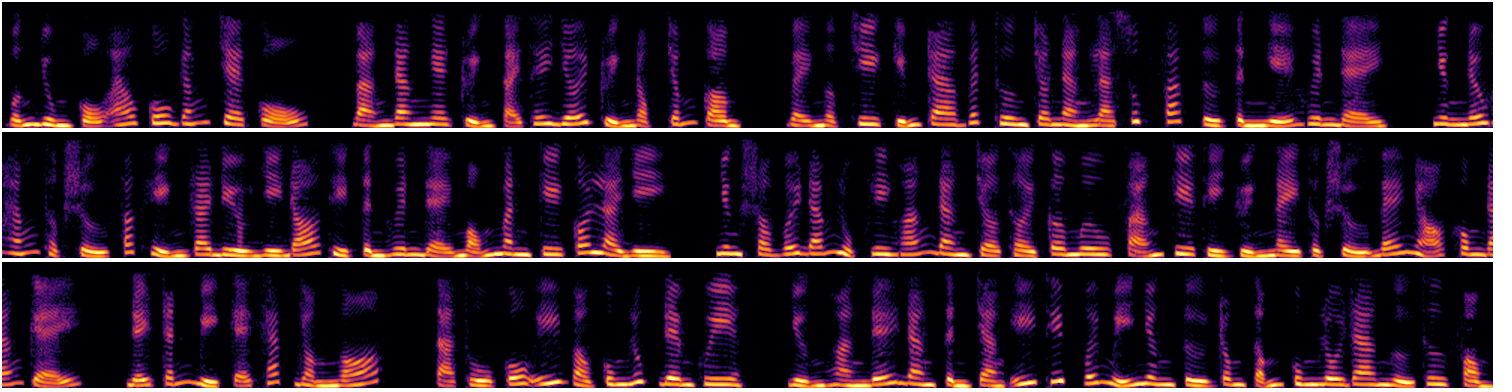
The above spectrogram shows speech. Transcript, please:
vẫn dùng cổ áo cố gắng che cổ, bạn đang nghe truyện tại thế giới truyện đọc.com về Ngật Chi kiểm tra vết thương cho nàng là xuất phát từ tình nghĩa huynh đệ, nhưng nếu hắn thật sự phát hiện ra điều gì đó thì tình huynh đệ mỏng manh kia có là gì, nhưng so với đám lục hy hoáng đang chờ thời cơ mưu phản kia thì chuyện này thực sự bé nhỏ không đáng kể, để tránh bị kẻ khác dòm ngó, tạ thù cố ý vào cung lúc đêm khuya, dựng hoàng đế đang tình trạng ý thiếp với mỹ nhân từ trong tẩm cung lôi ra ngự thư phòng,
